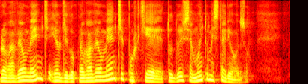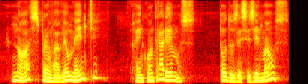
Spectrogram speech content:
provavelmente, eu digo provavelmente porque tudo isso é muito misterioso. Nós provavelmente reencontraremos todos esses irmãos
